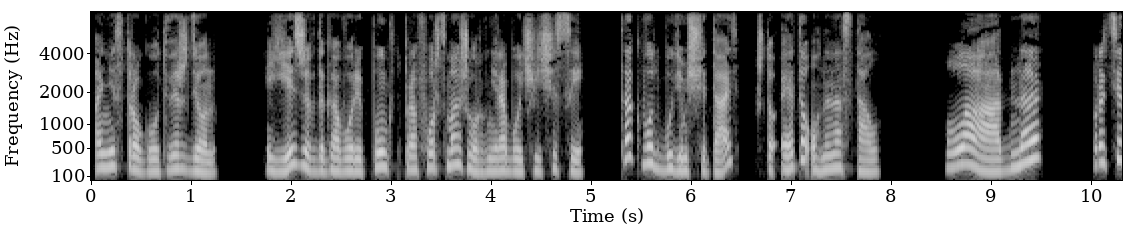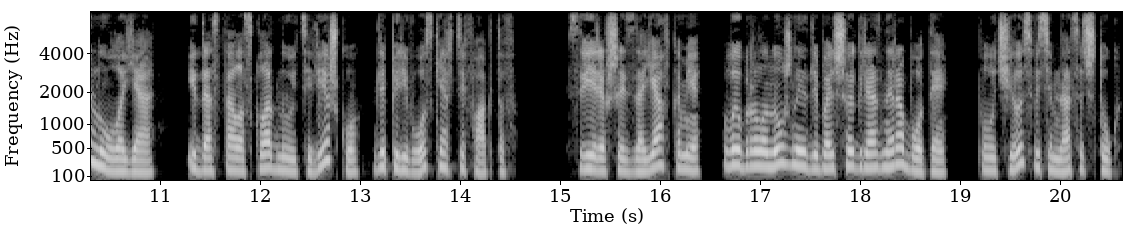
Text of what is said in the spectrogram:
а не строго утвержден. Есть же в договоре пункт про форс-мажор в нерабочие часы. Так вот будем считать, что это он и настал. «Ладно», — протянула я и достала складную тележку для перевозки артефактов. Сверившись с заявками, выбрала нужные для большой грязной работы. Получилось 18 штук.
